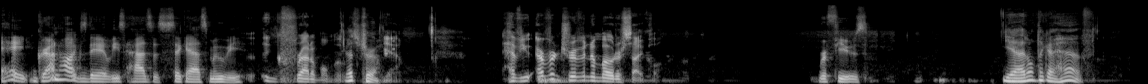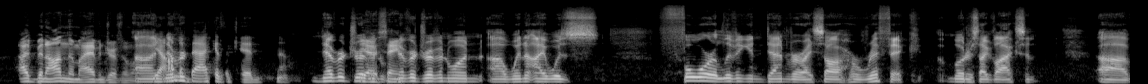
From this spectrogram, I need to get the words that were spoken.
Hey, Groundhog's Day at least has a sick ass movie. Incredible movie. That's true. Yeah. Have you ever driven a motorcycle? Refuse. Yeah, I don't think I have. I've been on them. I haven't driven one. Uh, yeah, on never, the back as a kid. No. never driven, Yeah, same. never driven one. Uh, when I was four, living in Denver, I saw a horrific motorcycle accident uh,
